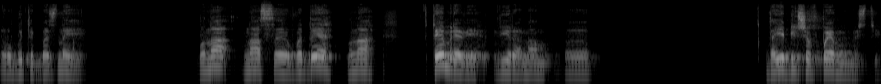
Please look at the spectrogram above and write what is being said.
робити без неї. Вона нас е, веде, вона в темряві віра нам е, дає більше впевненості.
